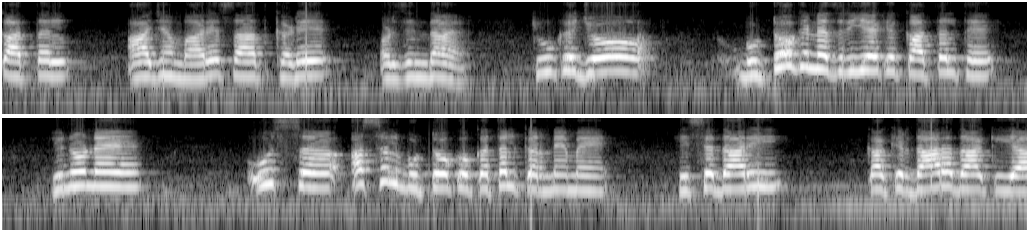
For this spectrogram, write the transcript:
कातल आज हमारे साथ खड़े और ज़िंदा हैं। क्योंकि जो भुट्टो के नज़रिए के कातल थे, जिन्होंने उस, असल भुट्टो को कत्ल करने में हिस्सेदारी का किरदार अदा किया,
